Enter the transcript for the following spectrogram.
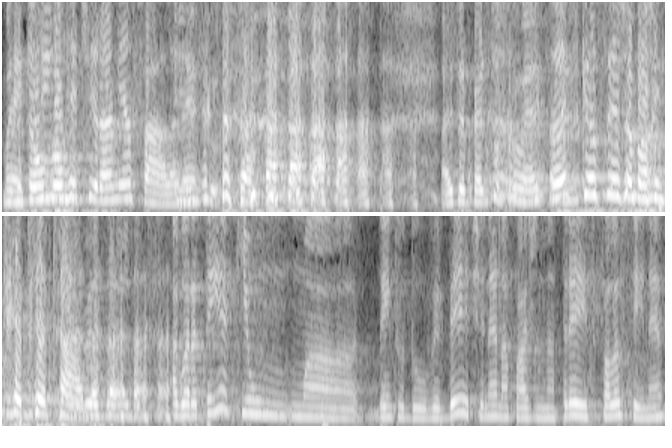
Mas é, então eu vou retirar minha fala, né? Isso. aí você perde sua ProEx. Antes né? que eu seja mal interpretada interpretada. É verdade. Agora, tem aqui um, uma, dentro do verbete, né, na página 3, que fala assim, né,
